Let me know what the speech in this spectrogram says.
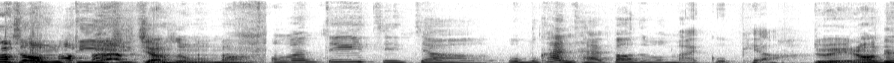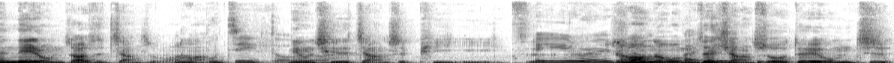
你知道我们第一集讲什么吗？我们第一集讲我不看财报怎么买股票。对，然后那内容你知道是讲什么吗？我不记得。内容其实讲的是 PE 字。PE 然后呢，我们在讲说，对我们是。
